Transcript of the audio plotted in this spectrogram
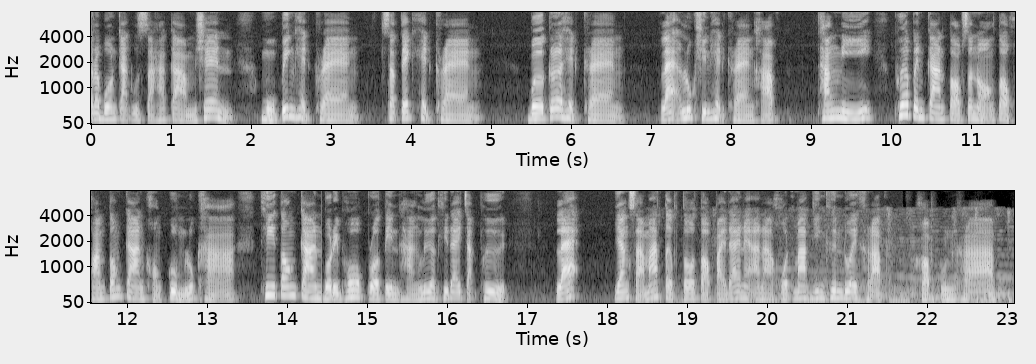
กระบวนการอุตสาหกรรม เช่น หมูปิ้งเห็ดแครง สเต็กเห็ดแครงเบอร์เกอร์เห็ดแครง และลูกชิ้นเห็ดแครงครับ ทั้งนี้เพื่อเป็นการตอบสนองต่อความต้องการของกลุ่มลูกค้า ที่ต้องการบริโภคโปรตีนทางเลือกที่ได้จากพืช และยังสามารถเติบโตต่อไปได้ในอนาคตมากยิ่งขึ้นด้วยครับ ขอบคุณครับ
